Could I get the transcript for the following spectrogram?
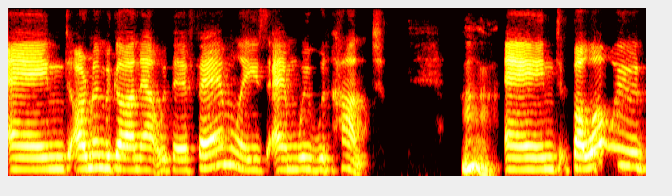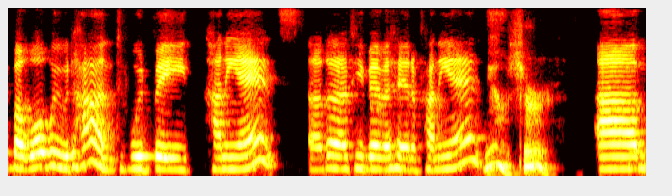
and I remember going out with their families and we would hunt. Mm. And but what we would but what we would hunt would be honey ants. I don't know if you've ever heard of honey ants. Yeah, sure. Um,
